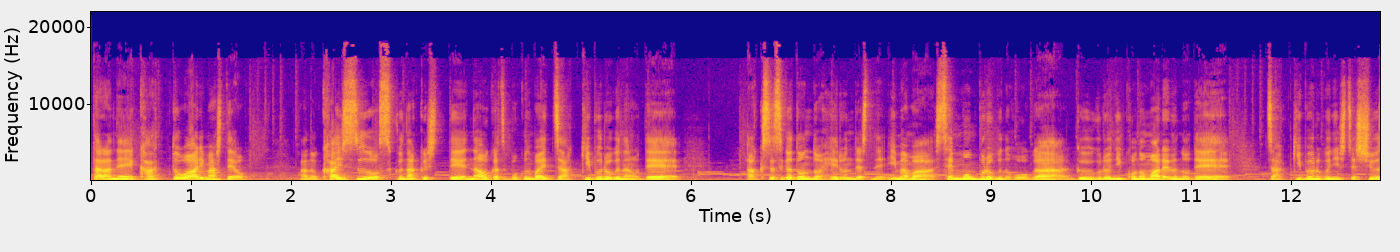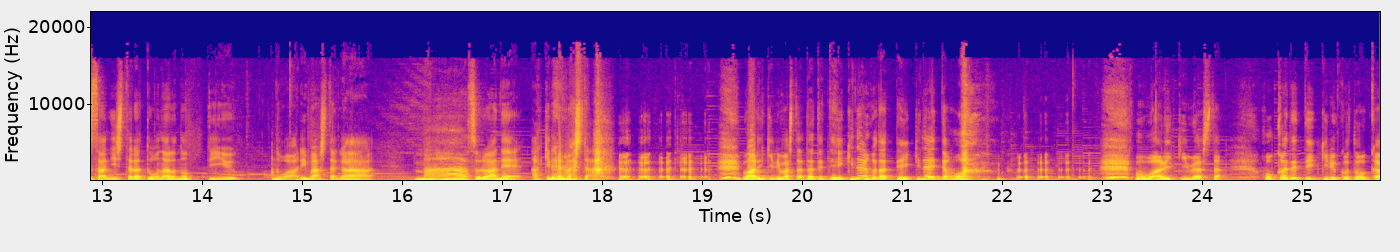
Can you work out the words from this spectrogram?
ただね、葛藤はありましたよ。あの回数を少なくして、なおかつ僕の場合、雑記ブログなので、アクセスがどんどん減るんですね。今は専門ブログの方が Google に好まれるので、雑記ブログにして週3にしたらどうなるのっていうのはありましたが、まあ、それはね、諦めました。割り切りました。だってできないことはできないってもう もう割り切りました。他でできることを考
